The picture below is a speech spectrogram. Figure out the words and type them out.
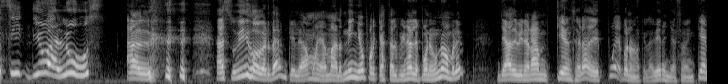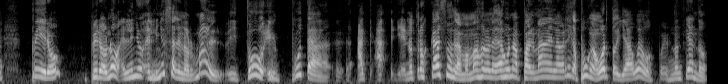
así dio a luz al, a su hijo, ¿verdad? Que le vamos a llamar niño porque hasta el final le pone un nombre. Ya adivinarán quién será después. Bueno, los que la vieron ya saben quién. Pero pero no, el niño, el niño sale normal. Y tú, y puta. en otros casos, la mamá solo le das una palmada en la barriga, ¡pum! aborto, ya huevos. Pues no entiendo.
